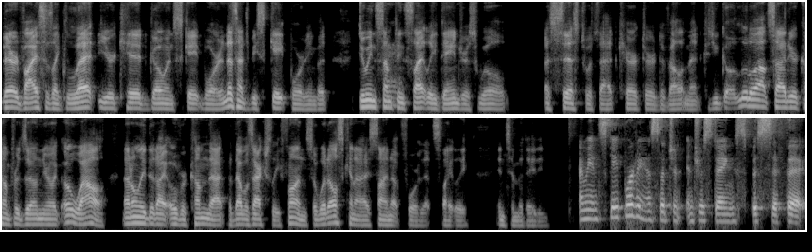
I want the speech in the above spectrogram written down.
their advice is like let your kid go and skateboard. It doesn't have to be skateboarding, but doing something right. slightly dangerous will assist with that character development because you go a little outside of your comfort zone. you're like, oh wow, not only did I overcome that, but that was actually fun. So what else can I sign up for that's slightly intimidating? I mean, skateboarding is such an interesting, specific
